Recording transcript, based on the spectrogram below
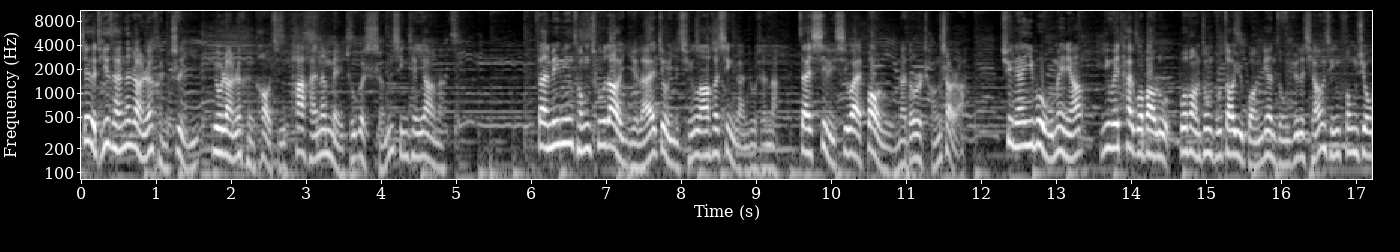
这个题材呢，让人很质疑，又让人很好奇，她还能美出个什么新鲜样呢？范冰冰从出道以来就以勤劳和性感著称呐，在戏里戏外暴露那都是常事儿啊。去年一部《武媚娘》因为太过暴露，播放中途遭遇广电总局的强行封胸，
